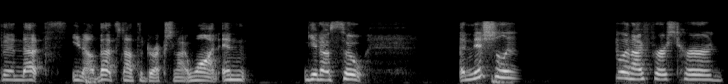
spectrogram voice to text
then that's you know that's not the direction I want. And you know, so initially when I first heard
